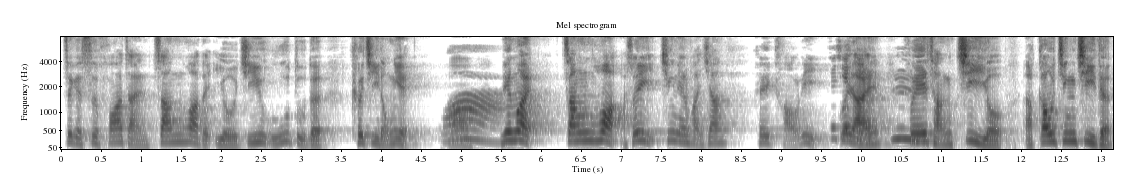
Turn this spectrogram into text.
这个是发展彰化的有机无毒的科技农业哇。另外彰化，所以青年返乡。可以考虑未来非常具有啊高经济的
